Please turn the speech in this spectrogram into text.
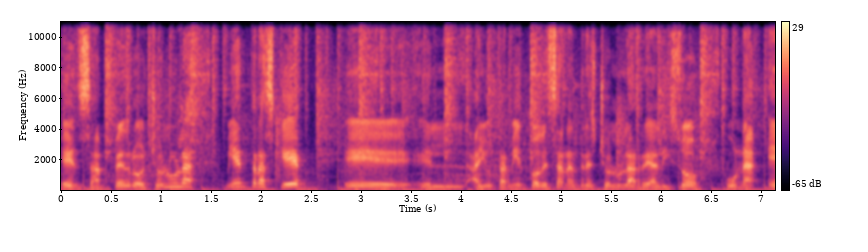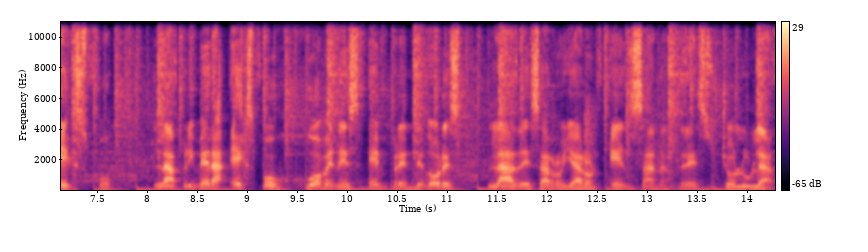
en San Pedro Cholula, mientras que eh, el Ayuntamiento de San Andrés Cholula realizó una expo. La primera Expo Jóvenes Emprendedores la desarrollaron en San Andrés Cholula.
